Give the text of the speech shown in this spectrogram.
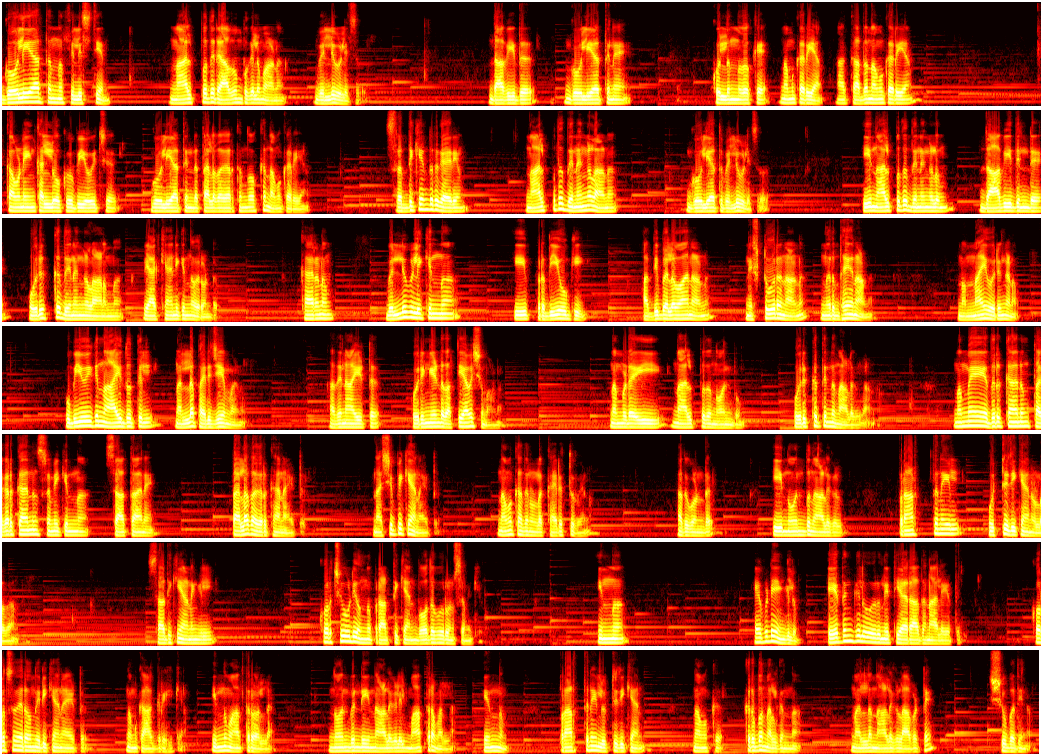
ഗോലിയാത്ത് എന്ന ഫിലിസ്തീൻ നാൽപ്പത് രാവും പകലുമാണ് വെല്ലുവിളിച്ചത്. ദാവീദ് ഗോലിയാത്തിനെ കൊല്ലുന്നതൊക്കെ നമുക്കറിയാം. ആ കഥ നമുക്കറിയാം. കവണയും കല്ലും ഒക്കെ ഉപയോഗിച്ച് ഗോലിയാത്തിന്റെ തല തകർക്കുന്നതൊക്കെ നമുക്കറിയാം. ശ്രദ്ധിക്കേണ്ട ഒരു കാര്യം നാൽപ്പത് ദിനങ്ങളാണ് ഗോലിയാത്ത് വെല്ലുവിളിച്ചത്. ഈ നാൽപ്പത് ദിനങ്ങളും ദാവീദിന്റെ ഒരുക്ക ദിനങ്ങളാണെന്ന് വ്യാഖ്യാനിക്കുന്നവരുണ്ട്. കാരണം വെല്ലുവിളിക്കുന്ന ഈ പ്രതിയോഗി അതിബലവാനാണ് നിഷ്ഠൂരനാണ് നിർദ്ധയനാണ് നന്നായി ഒരുങ്ങണം. ഉപയോഗിക്കുന്ന ആയുധത്തിൽ നല്ല പരിചയം വേണം. അതിനായിട്ട് ഒരുങ്ങേണ്ടത് അത്യാവശ്യമാണ്. നമ്മുടെ ഈ നാൽപ്പത് നോൻപും ഒരുക്കത്തിന്റെ നാളുകളാണ്. നമ്മെ എതിർക്കാനും തകർക്കാനും ശ്രമിക്കുന്ന സാത്താനെ തല തകർക്കാനായിട്ട് നശിപ്പിക്കാനായിട്ട് നമുക്കതിനുള്ള കരുത്ത് വേണം. അതുകൊണ്ട് ഈ നോൻപ് നാളുകൾ പ്രാർത്ഥനയിൽ ഒറ്റിരിക്കാനുള്ളതാണ്. സാധിക്കുകയാണെങ്കിൽ കുറച്ചുകൂടി ഒന്ന് പ്രാർത്ഥിക്കാൻ ബോധപൂർവം ശ്രമിക്കും. ഇന്ന് എവിടെയെങ്കിലും ഏതെങ്കിലും ഒരു നിത്യാരാധനാലയത്തിൽ കുറച്ചു നേരം ഒന്ന് ഇരിക്കാനായിട്ട് നമുക്ക് ആഗ്രഹിക്കാം. ഇന്ന് മാത്രമല്ല നോൻപിന്റെ ഈ നാളുകളിൽ മാത്രമല്ല എന്നും പ്രാർത്ഥനയിൽ ഉറ്റിരിക്കാൻ നമുക്ക് കൃപ നൽകുന്ന നല്ല നാളുകളാവട്ടെ. ശുഭദിനം.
